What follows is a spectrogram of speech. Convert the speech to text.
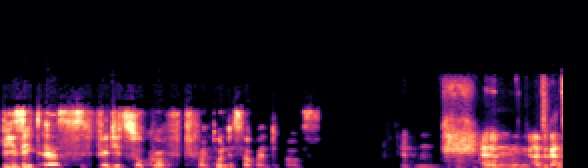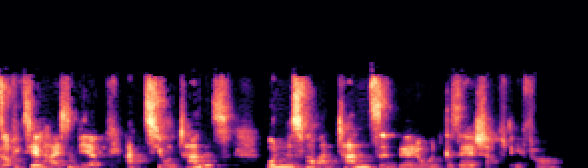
Wie sieht es für die Zukunft vom Bundesverband aus? Ähm, also ganz offiziell heißen wir Aktion Tanz, Bundesverband Tanz in Bildung und Gesellschaft e.V.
